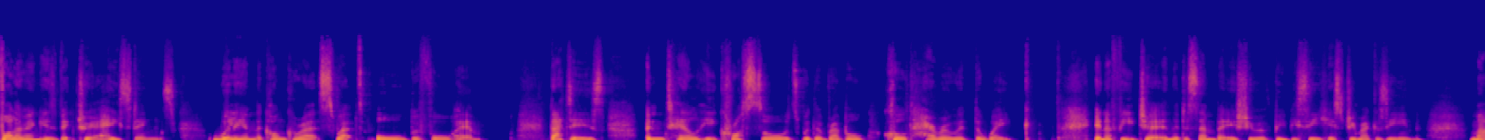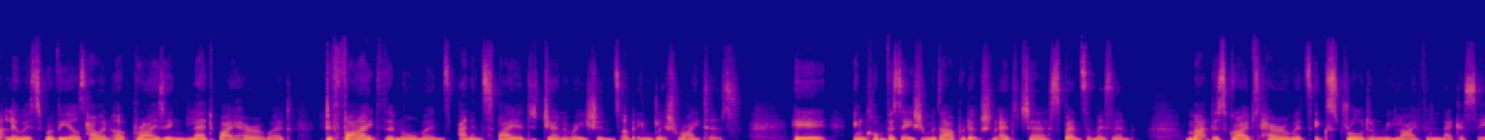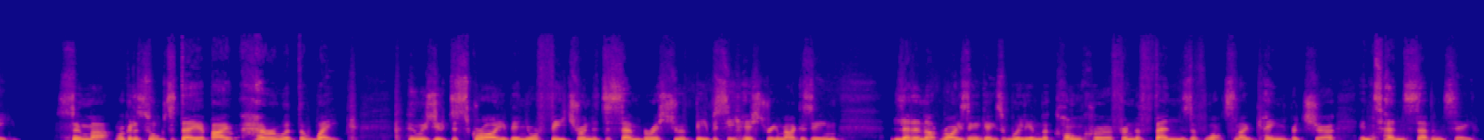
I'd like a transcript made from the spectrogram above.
Following his victory at Hastings, William the Conqueror swept all before him. That is, until he crossed swords with a rebel called Hereward the Wake. In a feature in the December issue of BBC History magazine, Matt Lewis reveals how an uprising led by Hereward defied the Normans and inspired generations of English writers. Here, in conversation with our production editor, Spencer Mizzen, Matt describes Hereward's extraordinary life and legacy. So, Matt, we're going to talk today about Hereward the Wake, who, as you describe in your feature in the December issue of BBC History magazine, led an uprising against William the Conqueror from the fens of what's now Cambridgeshire in 1070.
